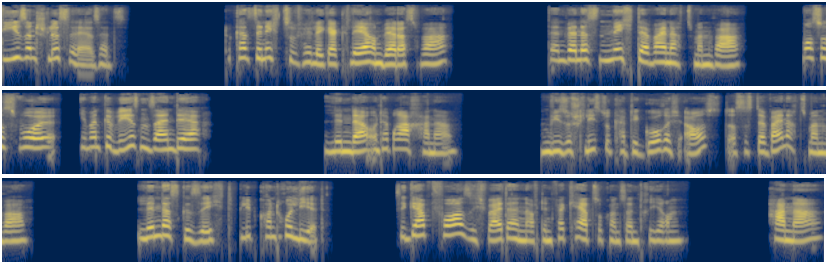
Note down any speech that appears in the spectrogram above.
diesen Schlüssel ersetzt. Du kannst dir nicht zufällig erklären, wer das war? Denn wenn es nicht der Weihnachtsmann war, muss es wohl jemand gewesen sein, der. Linda unterbrach Hannah. Wieso schließt du kategorisch aus, dass es der Weihnachtsmann war? Lindas Gesicht blieb kontrolliert. Sie gab vor, sich weiterhin auf den Verkehr zu konzentrieren. Hannah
